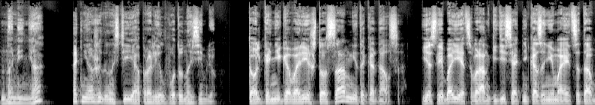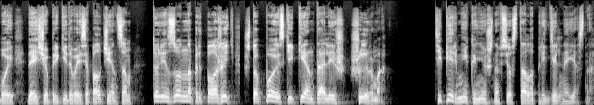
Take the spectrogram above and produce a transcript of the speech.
«На меня?» От неожиданности я пролил воду на землю. «Только не говори, что сам не догадался. Если боец в ранге десятника занимается тобой, да еще прикидываясь ополченцем, то резонно предположить, что поиски Кента лишь ширма. Теперь мне, конечно, все стало предельно ясно.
